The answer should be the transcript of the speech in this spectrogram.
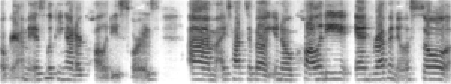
program is looking at our quality scores. Um, I talked about, you know, quality and revenue. So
